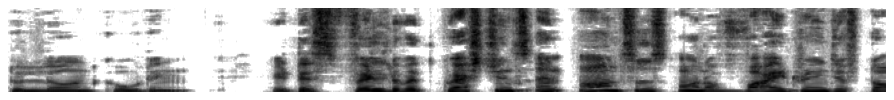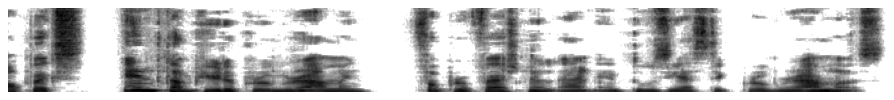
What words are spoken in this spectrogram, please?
to learn coding. It is filled with questions and answers on a wide range of topics in computer programming, for professional and enthusiastic programmers.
